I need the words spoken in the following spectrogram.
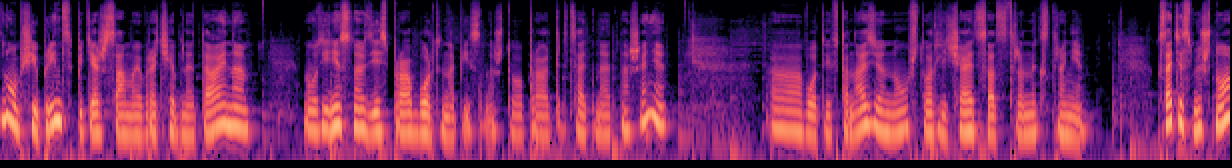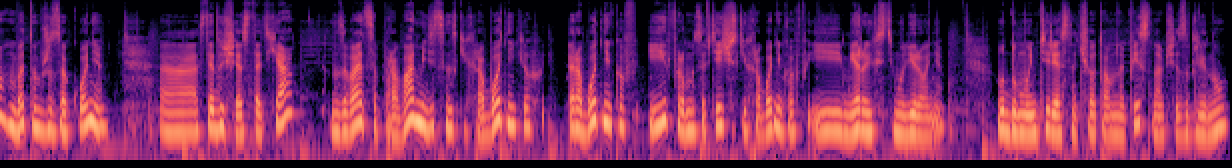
ну, общие принципы, те же самые врачебная тайна. Ну, вот единственное, здесь про аборты написано, что про отрицательное отношение, э, вот, эвтаназию, ну, что отличается от страны к стране. Кстати, смешно, в этом же законе э, следующая статья называется «Права медицинских работников, работников и фармацевтических работников и меры их стимулирования». Ну, думаю, интересно, что там написано, вообще загляну.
